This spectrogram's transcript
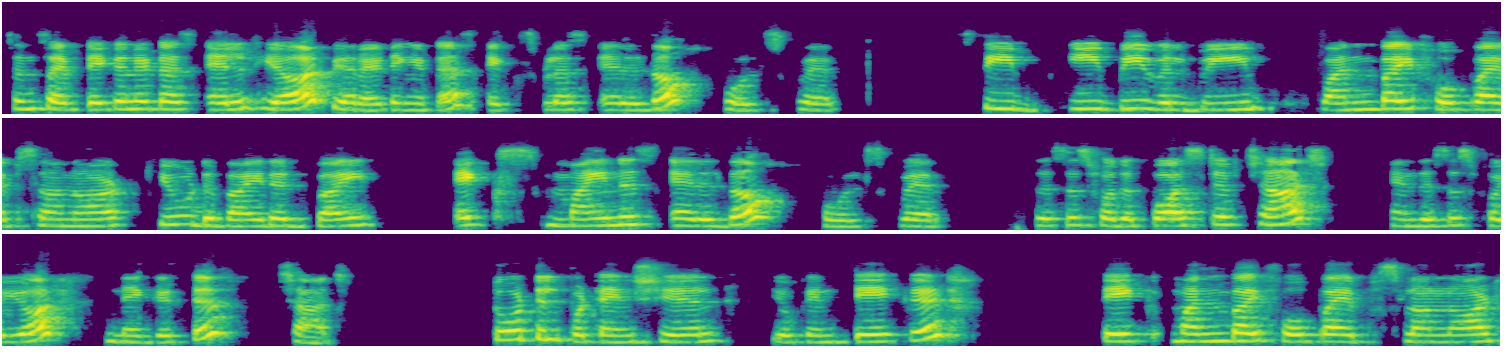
Since I've taken it as L here, we are writing it as X plus L the whole square. C EB will be 1 by 4 pi epsilon naught Q divided by X minus L the whole square. This is for the positive charge and this is for your negative charge. Total potential, you can take it, take 1 by 4 pi epsilon naught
